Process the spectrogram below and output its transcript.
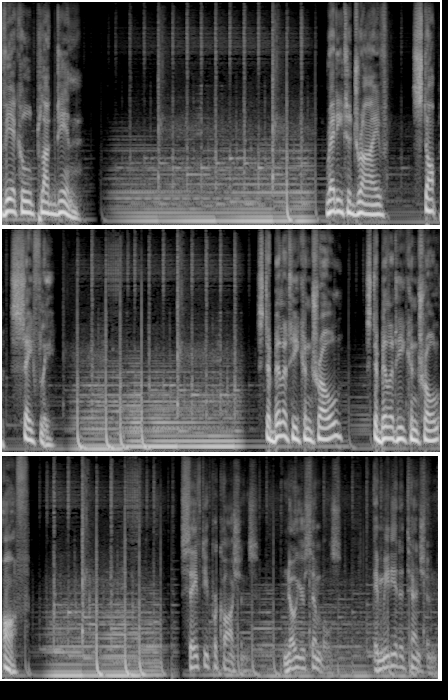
Vehicle plugged in. Ready to drive. Stop safely. Stability control. Stability control off. Safety precautions. Know your symbols. Immediate attention.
